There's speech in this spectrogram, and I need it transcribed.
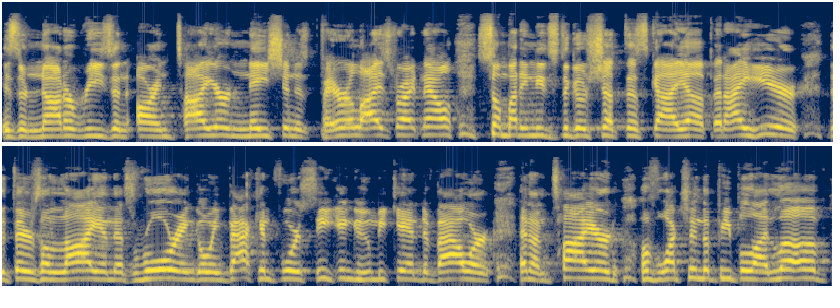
Is there not a reason? Our entire nation is paralyzed right now. Somebody needs to go shut this guy up. And I hear that there's a lion that's roaring, going back and forth, seeking whom he can devour. And I'm tired of watching the people I love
